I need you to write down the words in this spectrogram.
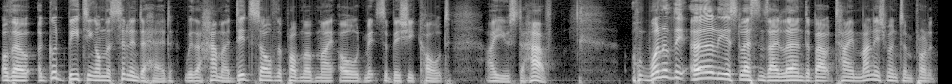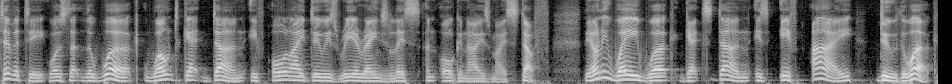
Although a good beating on the cylinder head with a hammer did solve the problem of my old Mitsubishi Colt I used to have. One of the earliest lessons I learned about time management and productivity was that the work won't get done if all I do is rearrange lists and organize my stuff. The only way work gets done is if I do the work.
